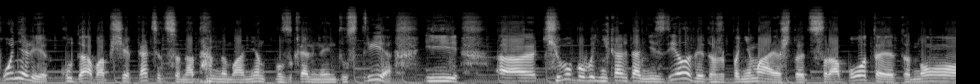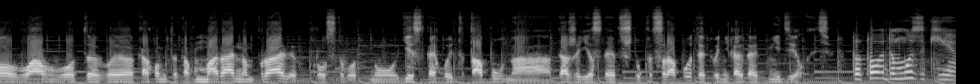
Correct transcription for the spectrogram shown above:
поняли, куда вообще катится на данный момент музыкальная индустрия и а, чего бы вы никогда не сделали, даже понимая, что это сработает, но вам вот в каком-то таком моральном праве просто вот, ну, есть какой-то табу на, даже если эта штука сработает, вы никогда это не делаете. По поводу музыки,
